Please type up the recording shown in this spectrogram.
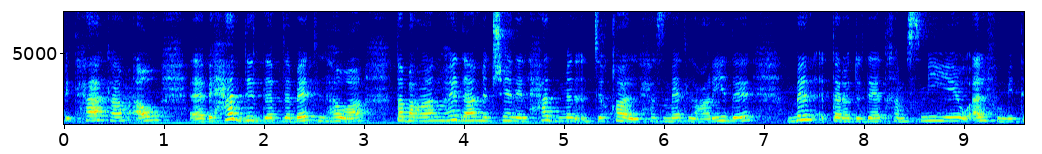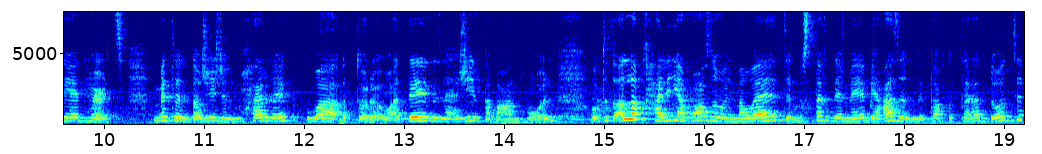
بيتحكم أو آه، بحدد ذبذبات الهواء. طبعا وهذا من شان الحد من انتقال الحزمات العريضة من الترددات 500 و 1200 هرتز مثل ضجيج المحرك والطرق وقد إيه مزعجين طبعا هول. وبتتألق حاليا معظم المواد المستخدمة بعزل نطاق التردد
